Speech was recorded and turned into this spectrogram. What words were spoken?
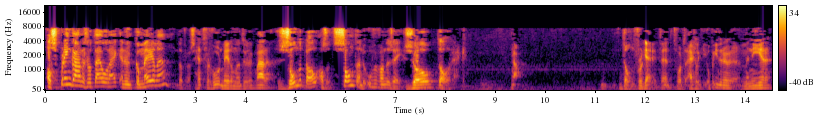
Als sprinkhanen zo talrijk en hun kamelen, dat was het vervoermiddel natuurlijk, waren zonder tal als het zand aan de oever van de zee. Zo talrijk. Nou, don't forget it. Hè. Het wordt eigenlijk op iedere manier,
